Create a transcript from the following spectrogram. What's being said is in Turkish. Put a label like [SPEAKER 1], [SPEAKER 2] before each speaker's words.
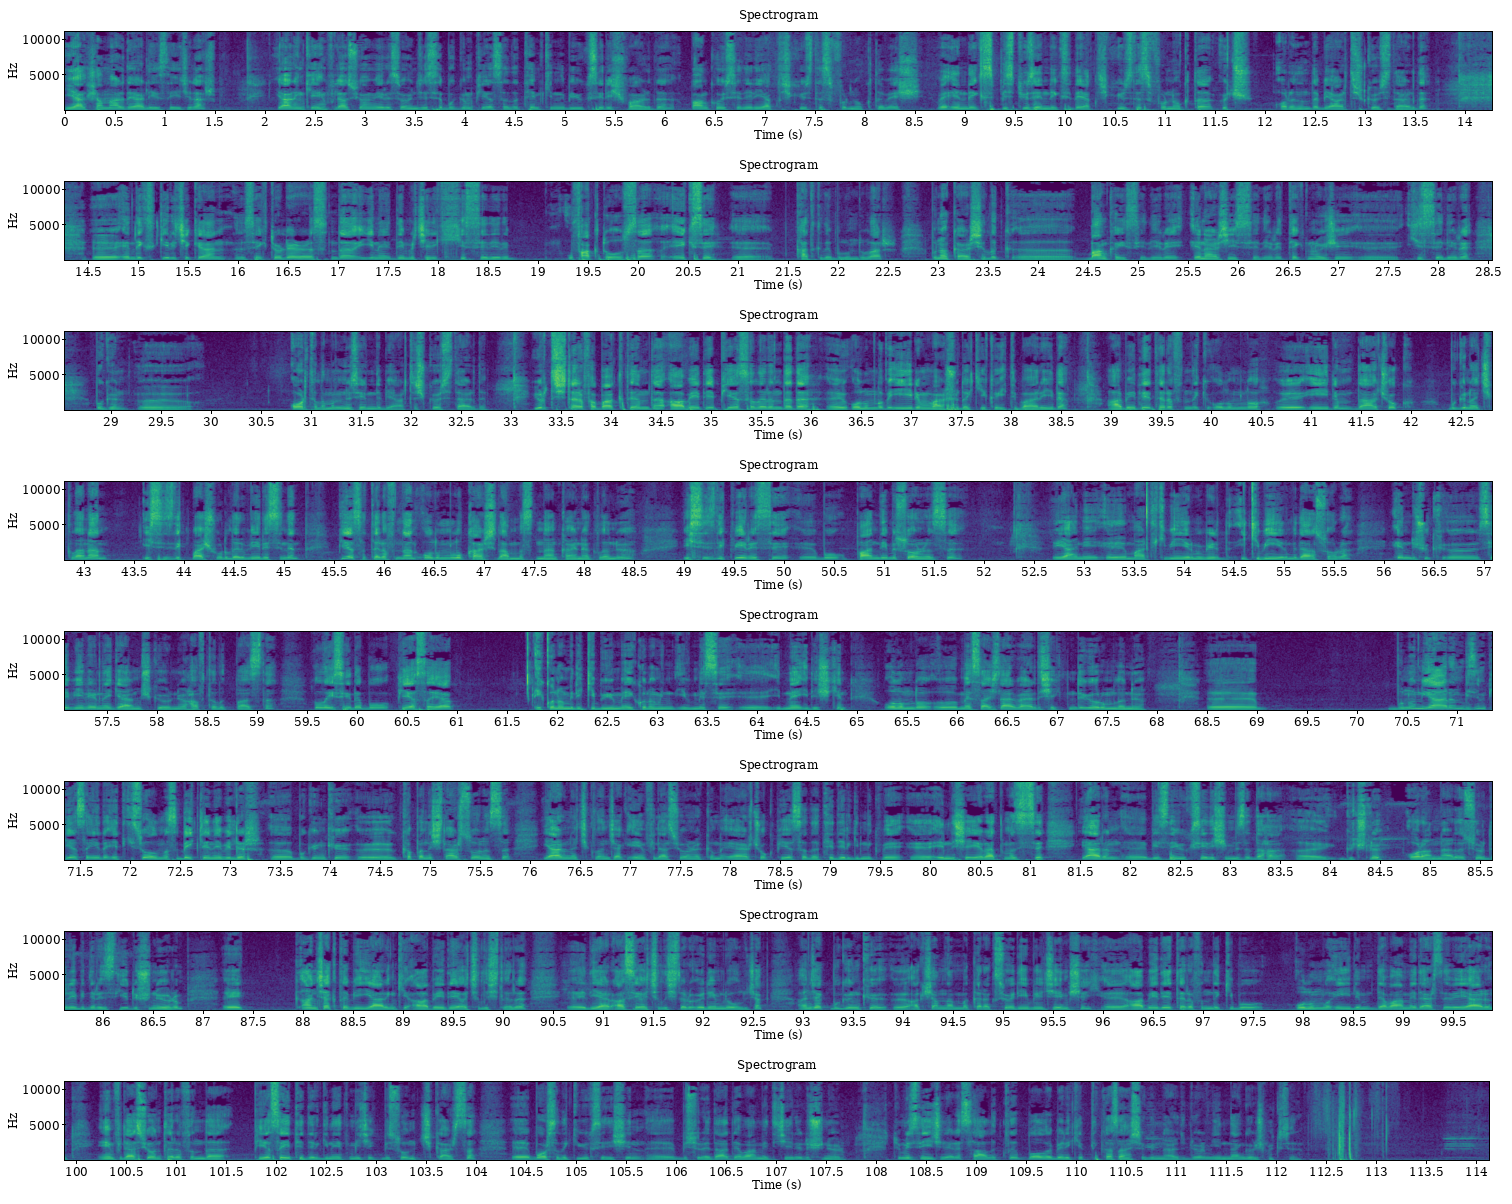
[SPEAKER 1] İyi akşamlar değerli izleyiciler. Yarınki enflasyon verisi öncesi bugün piyasada temkinli bir yükseliş vardı. Banka hisseleri yaklaşık %0.5 ve endeks BIST 100 endeksi de yaklaşık %0.3 oranında bir artış gösterdi. Ee, endeks geri çeken sektörler arasında yine demir çelik hisseleri ufak da olsa eksi e, katkıda bulundular. Buna karşılık e, banka hisseleri, enerji hisseleri, teknoloji e, hisseleri bugün e, ortalamanın üzerinde bir artış gösterdi. Yurt dışı tarafa baktığımda ABD piyasalarında da e, olumlu bir eğilim var şu dakika itibariyle. ABD tarafındaki olumlu e, eğilim daha çok bugün açıklanan işsizlik başvuruları verisinin piyasa tarafından olumlu karşılanmasından kaynaklanıyor. İşsizlik verisi e, bu pandemi sonrası yani e, Mart 2021 2020'den sonra en düşük e, seviyelerine gelmiş görünüyor haftalık bazda. Dolayısıyla bu piyasaya ekonomideki büyüme, ekonominin ivmesine ilişkin olumlu mesajlar verdi şeklinde yorumlanıyor. Bunun yarın bizim piyasaya da etkisi olması beklenebilir. Ee, bugünkü e, kapanışlar sonrası yarın açıklanacak enflasyon rakamı eğer çok piyasada tedirginlik ve e, endişe yaratmaz ise yarın e, biz de yükselişimizi daha güçlü oranlarda sürdürebiliriz diye düşünüyorum. Ancak tabii yarınki ABD açılışları, diğer Asya açılışları önemli olacak. Ancak bugünkü akşamdan bakarak söyleyebileceğim şey ABD tarafındaki bu olumlu eğilim devam ederse ve yarın enflasyon tarafında piyasayı tedirgin etmeyecek bir sonuç çıkarsa e, borsadaki yükselişin e, bir süre daha devam edeceğini düşünüyorum. Tüm izleyicilere sağlıklı, bol ve bereketli kazançlı günler diliyorum. Yeniden görüşmek üzere.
